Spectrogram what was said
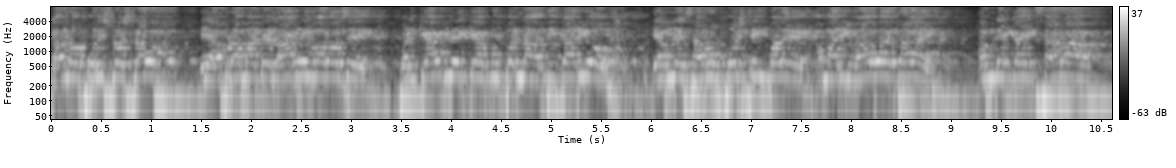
નાનો પોલીસનો સ્ટાફ એ આપણા માટે લાગણી વાળો છે. પણ ક્યાંક ને ક્યાંક ઉપરના અધિકારીઓ એમને સારું પોસ્ટિંગ મળે, અમારી વાહ વાહ થાય. અમને કંઈક સારા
